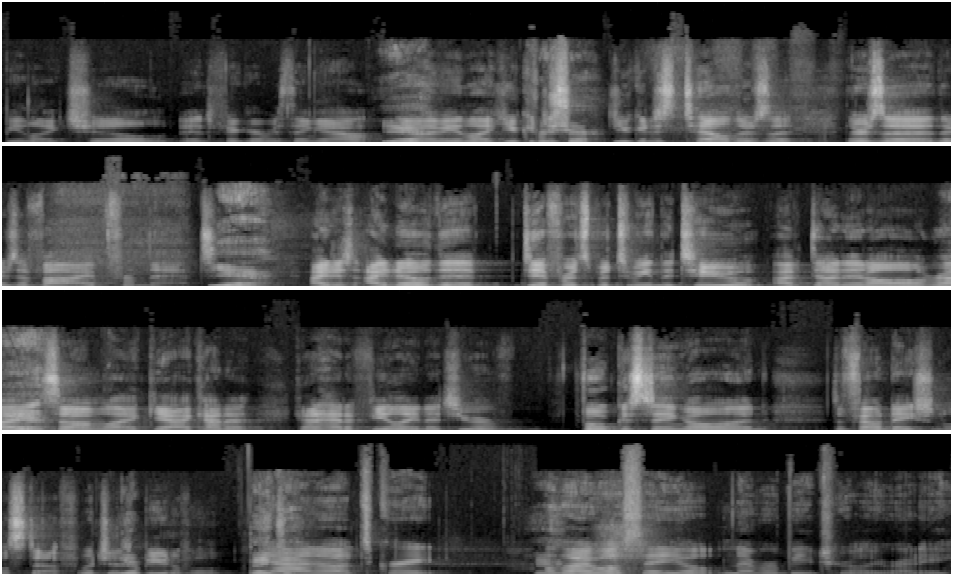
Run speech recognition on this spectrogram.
be like chill and figure everything out. You know Yeah, what I mean? Like you could just sure. you could just tell there's a there's a there's a vibe from that. Yeah. I just I know the difference between the two. I've done it all, right? Yeah. So I'm like, yeah, I kind of kind of had a feeling that you were focusing on the foundational stuff, which is Yep. beautiful. Thank yeah, you. no, it's great. Yeah. Although I will say you'll never be truly ready.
